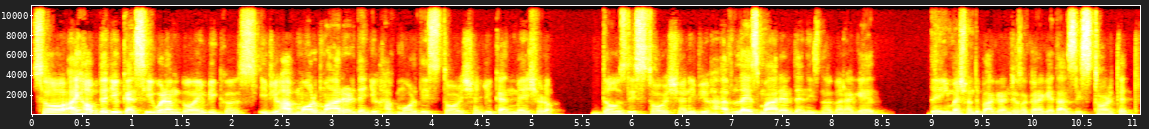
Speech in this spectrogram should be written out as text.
So I hope that you can see where I'm going because if you have more matter, then you have more distortion. You can measure those distortion. If you have less matter, then it's not gonna get the image on the background is not going to get as distorted.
